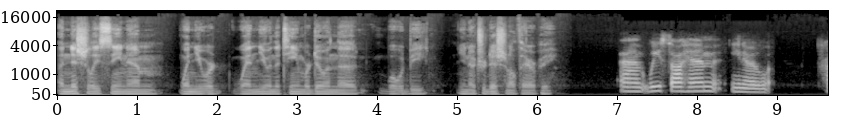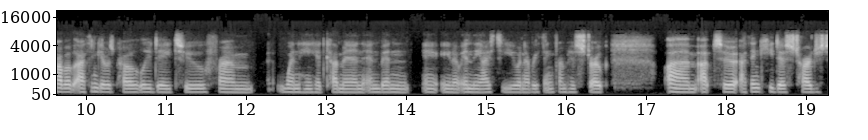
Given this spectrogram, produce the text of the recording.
initially seen him when you were when you and the team were doing the what would be you know traditional therapy? Um, we saw him, you know, probably I think it was probably day two from when he had come in and been, you know, in the ICU and everything from his stroke. um, up to I think he discharged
